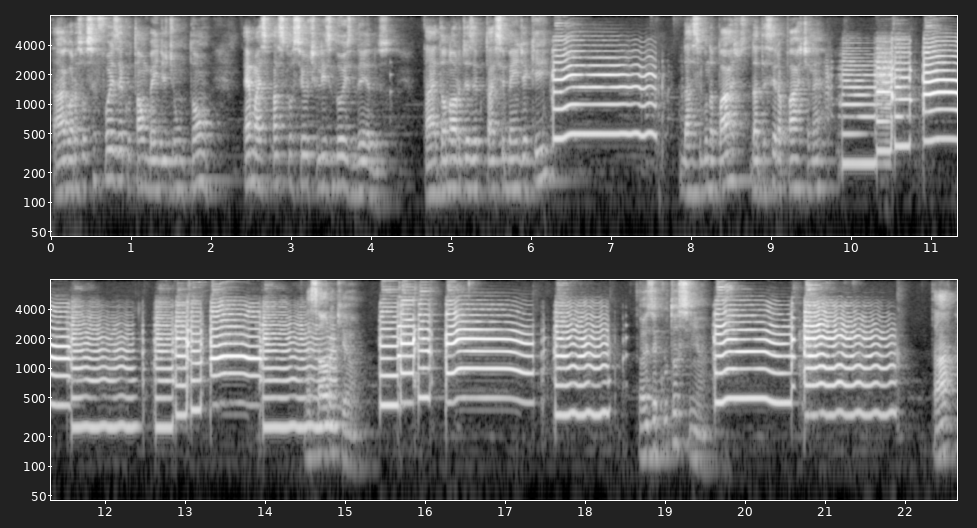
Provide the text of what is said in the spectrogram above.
Tá? Agora, se você for executar um bend de um tom, é mais fácil que você utilize dois dedos. Tá? Então, na hora de executar esse bend aqui da segunda parte, da terceira parte, né? Nessa hora aqui, ó. Então eu executo assim, ó. Tá?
